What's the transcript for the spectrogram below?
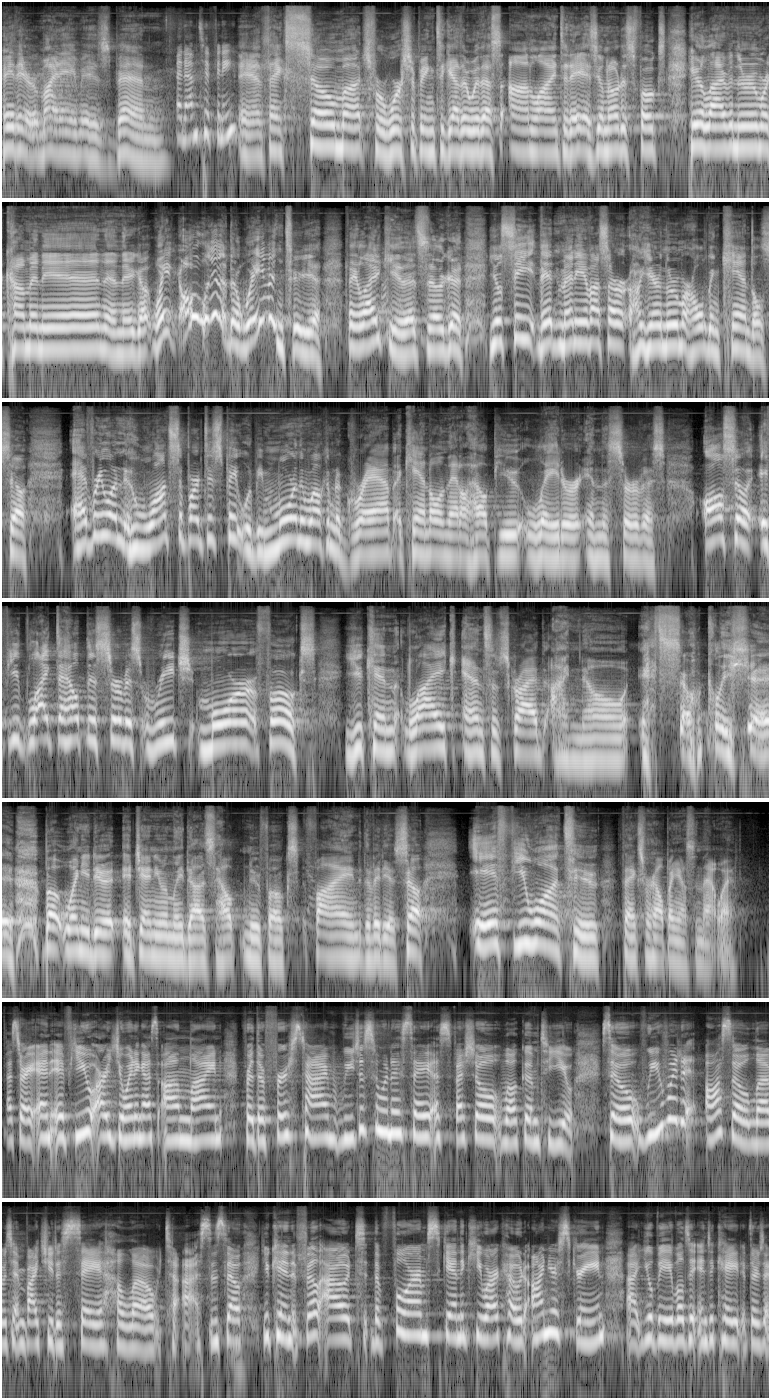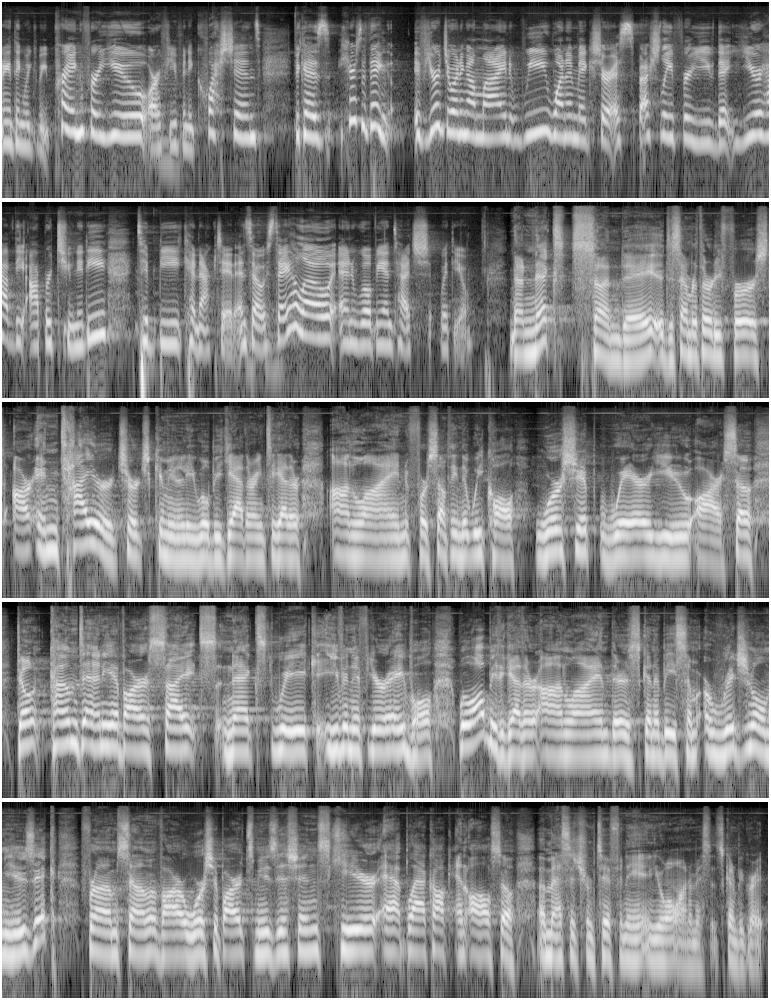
Hey there, my name is Ben. And I'm Tiffany. And thanks so much for worshiping together with us online today. As you'll notice, folks here live in the room are coming in and they go, wait, oh, look at it, they're waving to you. They like you. That's so good. You'll see that many of us are here in the room are holding candles. So everyone who wants to participate would be more than welcome to grab a candle and that'll help you later in the service. Also, if you'd like to help this service reach more folks, you can like and subscribe. I know it's so cliche, but when you do it, it genuinely does help new folks find the videos. So if you want to, thanks for helping us in that way. That's right. And if you are joining us online for the first time, we just want to say a special welcome to you. So, we would also love to invite you to say hello to us. And so, you can fill out the form, scan the QR code on your screen. Uh, you'll be able to indicate if there's anything we could be praying for you or if you have any questions. Because here's the thing if you're joining online, we want to make sure, especially for you, that you have the opportunity to be connected. And so say hello, and we'll be in touch with you. Now, next Sunday, December 31st, our entire church community will be gathering together online for something that we call Worship Where You Are. So don't come to any of our sites next week, even if you're able. We'll all be together online. There's going to be some original music from some of our worship arts musicians here at Blackhawk and also a message from Tiffany, and you won't want to miss it. It's going to be great.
